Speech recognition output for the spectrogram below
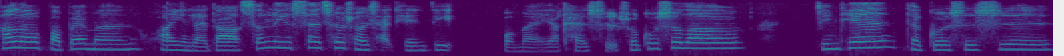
Hello，宝贝们，欢迎来到森林赛车手小天地。我们要开始说故事喽。今天的故事是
